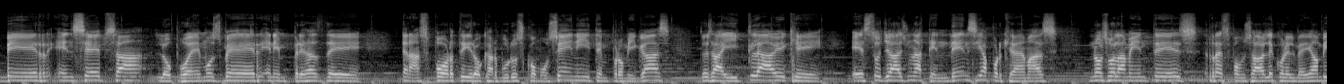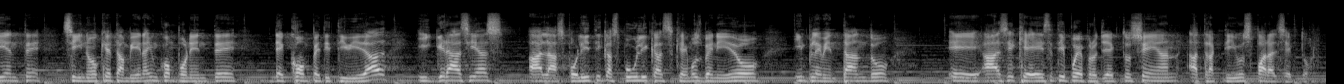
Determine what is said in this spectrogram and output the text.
ver en CEPSA, lo podemos ver en empresas de transporte de hidrocarburos como Zenit, en Promigas. Entonces ahí clave que esto ya es una tendencia porque además no solamente es responsable con el medio ambiente, sino que también hay un componente de competitividad y gracias a las políticas públicas que hemos venido implementando, eh, hace que este tipo de proyectos sean atractivos para el sector.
